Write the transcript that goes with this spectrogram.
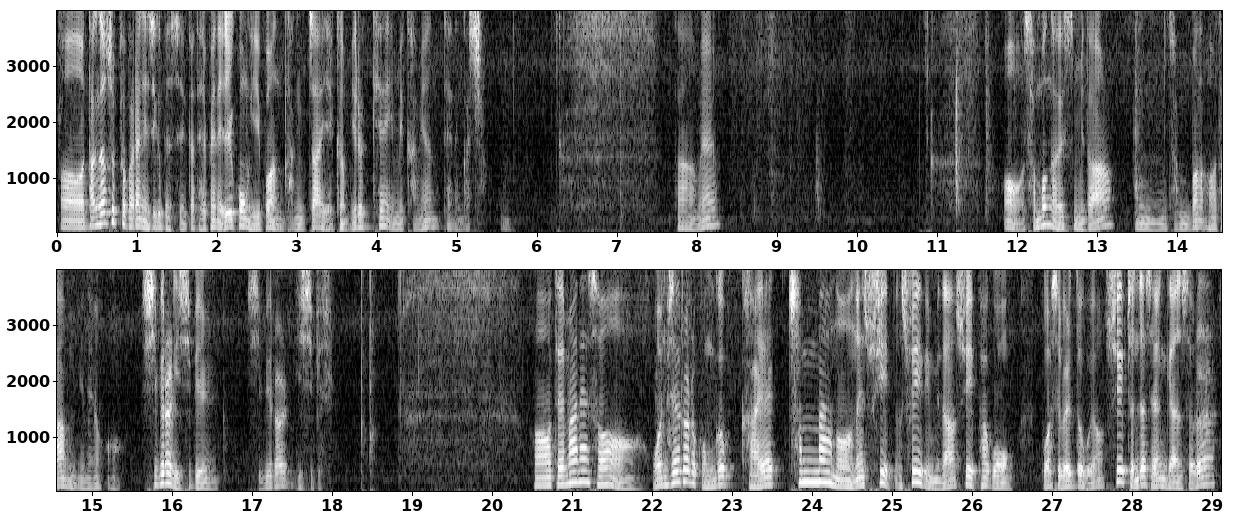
어, 당자 수표 발행에 지급했으니까 대변에 102번 당자 예금 이렇게 입력하면 되는 거죠. 음. 다음에 어, 3번 가겠습니다. 음, 3번 어, 다음이네요. 어, 11월 20일 11월 20일 어, 대만에서 원재료를 공급 가액 천만 원의 수입, 수입입니다. 수입하고 부가세 별도고요. 수입 전자세금계산서를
